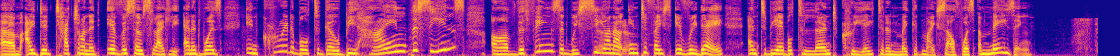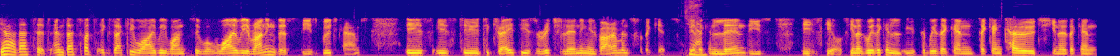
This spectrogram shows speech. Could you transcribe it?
um, I did touch on it ever so slightly, and it was incredible to go behind the scenes of the things that we see on our yeah. interface every day, and to be able to learn to create it and make it myself was amazing. Yeah, that's it, and that's what exactly why we want to, why we're running this, these boot camps, is is to to create these rich learning environments for the kids, Yeah. where they can learn these these skills. You know, where they can where they can they can code. You know, they can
